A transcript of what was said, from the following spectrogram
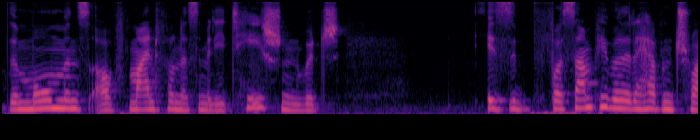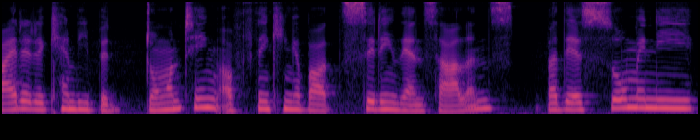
the moments of mindfulness and meditation, which is for some people that haven't tried it, it can be a bit daunting of thinking about sitting there in silence. But there's so many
